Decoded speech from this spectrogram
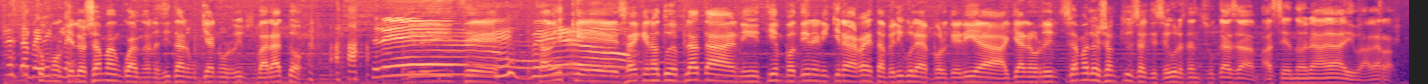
Pero esta película, Como que lo llaman cuando necesitan un Keanu Reeves barato. Y le dice, ¡Qué ¿sabes que, feo! ¿sabes que no tuve plata, ni tiempo tiene, ni quiere agarrar esta película de porquería a Keanu Reeves? Llámalo a John Cusack, que seguro está en su casa haciendo nada y va a agarrar.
